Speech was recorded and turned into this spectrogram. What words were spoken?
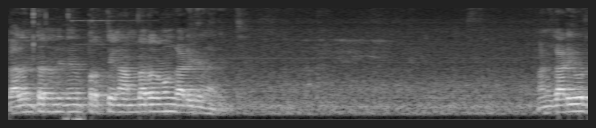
कालांतराने त्याने प्रत्येक आमदाराला पण गाडी देणार आहेत. आणि गाडीवर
